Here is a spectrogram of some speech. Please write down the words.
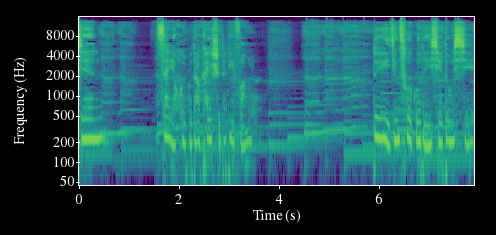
间再也回不到开始的地方了。对于已经错过的一些东西，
